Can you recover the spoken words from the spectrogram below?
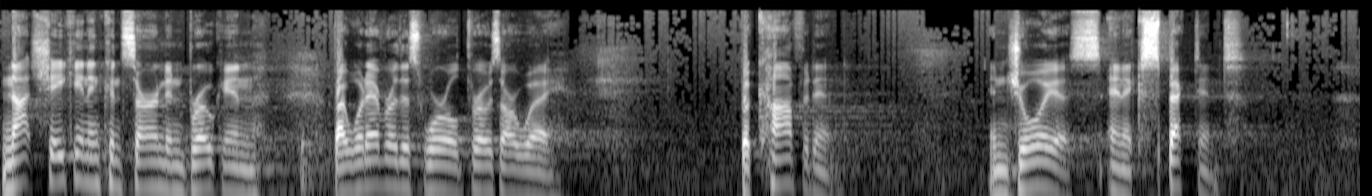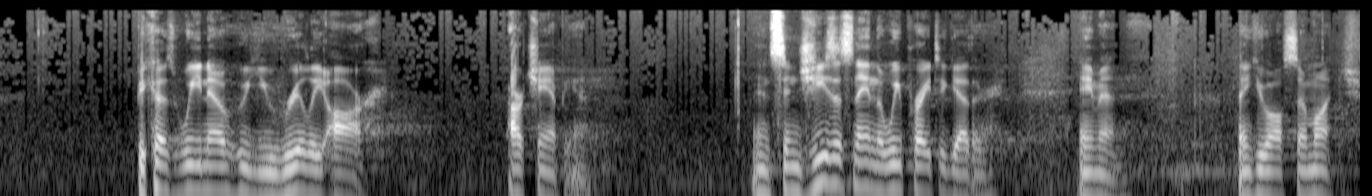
not shaken and concerned and broken by whatever this world throws our way, but confident and joyous and expectant because we know who you really are, our champion. And it's in Jesus' name that we pray together. Amen. Thank you all so much.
